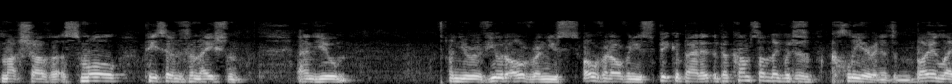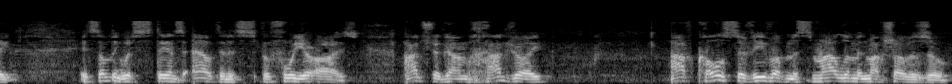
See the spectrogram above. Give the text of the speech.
machshava, a small piece of information, and you and you review it over and you over and over and you speak about it, it becomes something which is clear and it's boilate. It's something which stands out and it's before your eyes. Ad shagam chadroi af kol sevivav mismalim in machshavazu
